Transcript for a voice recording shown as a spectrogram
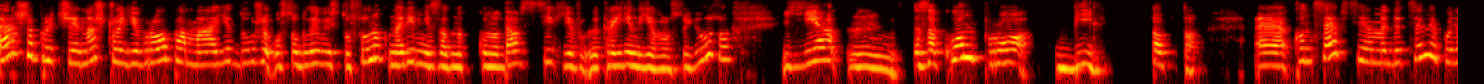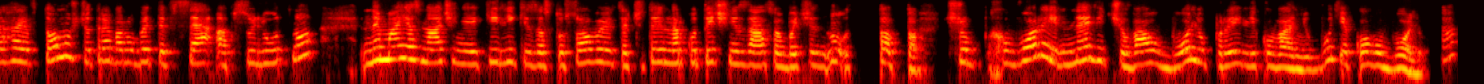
Перша причина, що Європа має дуже особливий стосунок на рівні законодавств всіх єв... країн Євросоюзу, є закон про біль. Тобто е, концепція медицини полягає в тому, що треба робити все абсолютно, немає значення, які ліки застосовуються, чи це наркотичні засоби, чи ну. Тобто, щоб хворий не відчував болю при лікуванні будь-якого болю. Так?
